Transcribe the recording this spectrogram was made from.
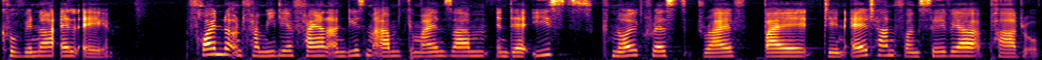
Covina, LA. Freunde und Familie feiern an diesem Abend gemeinsam in der East Knollcrest Drive bei den Eltern von Sylvia Pardo.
